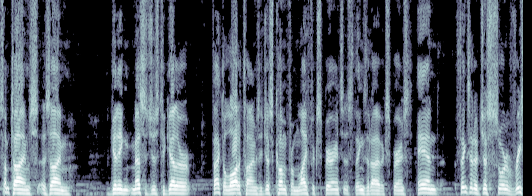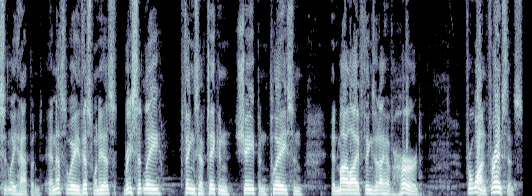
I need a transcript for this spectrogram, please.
Sometimes, as I'm getting messages together, in fact, a lot of times they just come from life experiences, things that I've experienced, and things that have just sort of recently happened. And that's the way this one is. Recently, things have taken shape and place and in my life, things that I have heard. For one, for instance,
